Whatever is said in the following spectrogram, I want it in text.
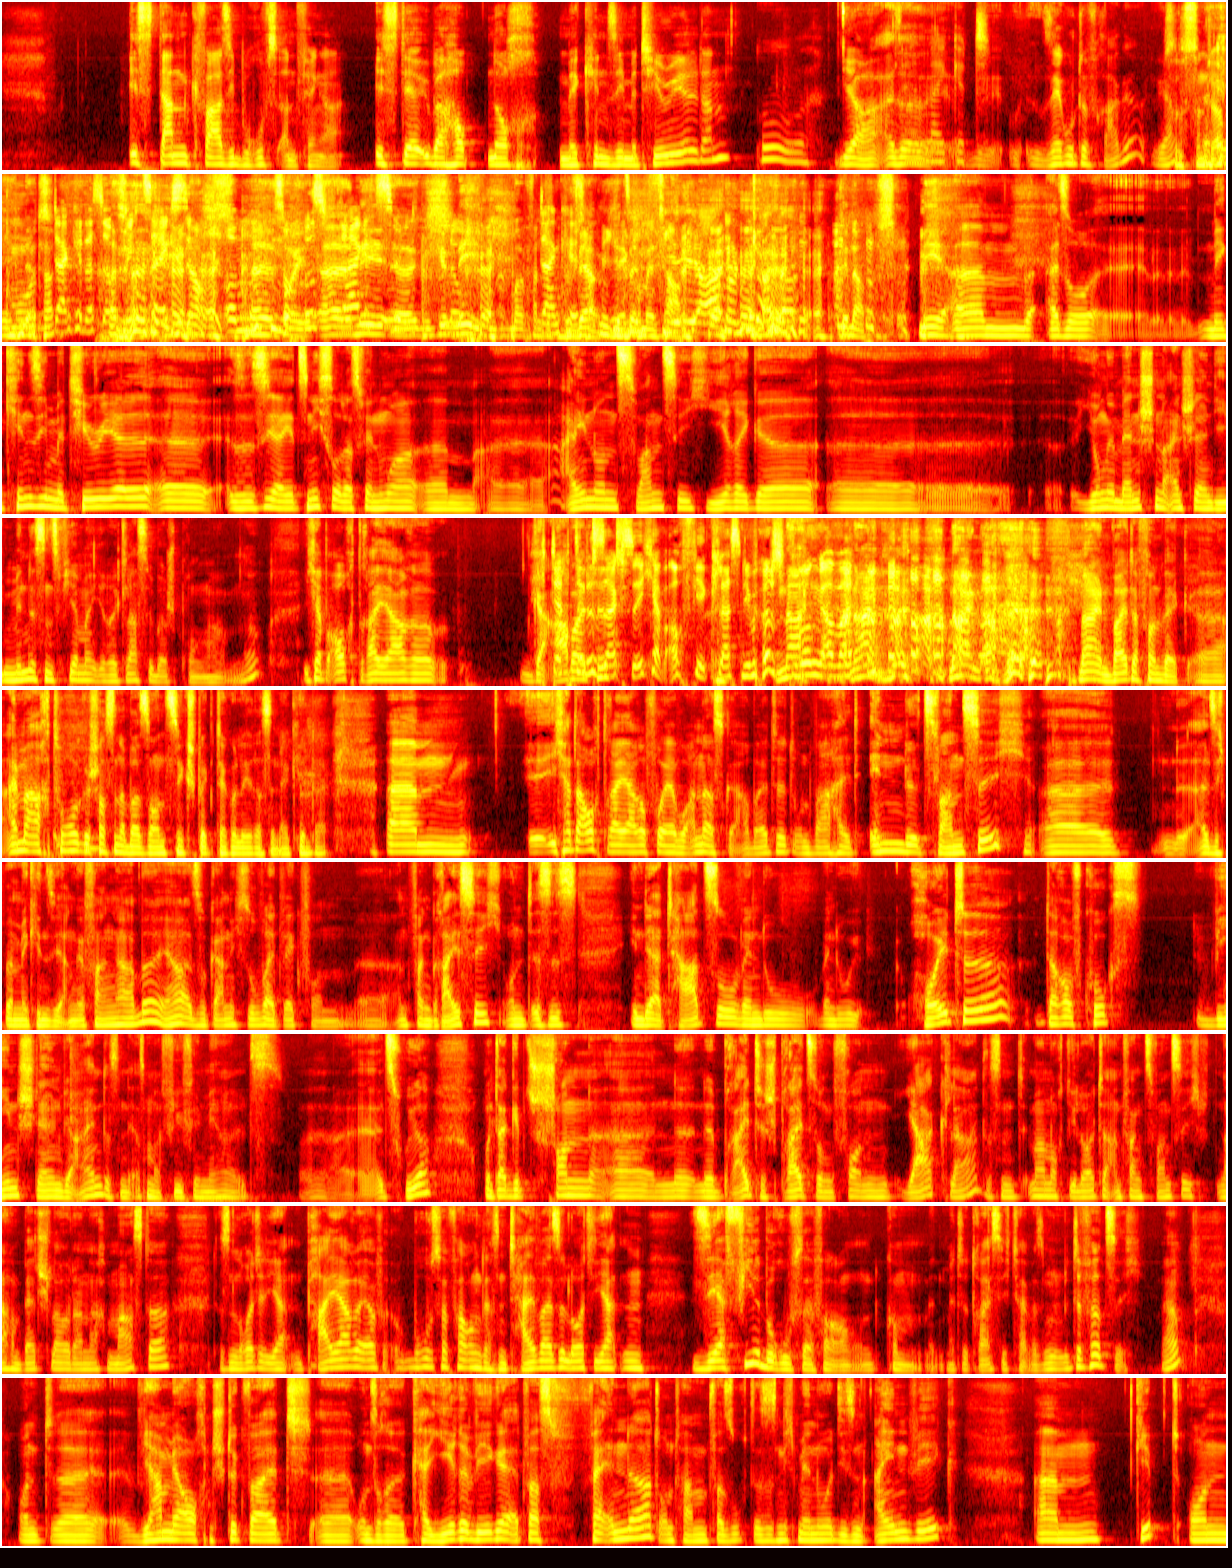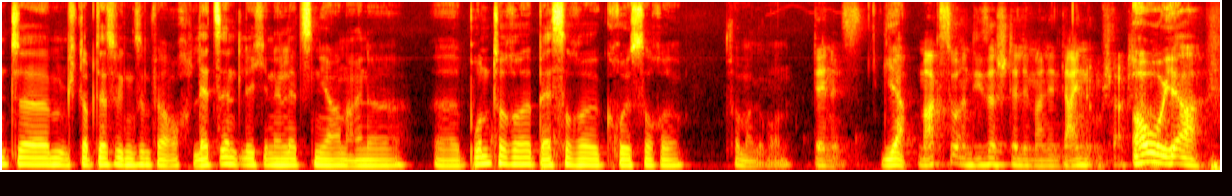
Ist dann quasi Berufsanfänger. ist der überhaupt noch McKinsey Material dann? Uh, Ja, also like it. äh, sehr gute Frage. Ja. Suchst du einen Jobmodus? danke, dass du auf mich zeigst, um Äh, sorry, äh, nee, zu äh, nee, man Danke. Bewerb mich jetzt in Kommentar. vier Jahren und keiner. genau. Nee, ähm, also äh, McKinsey Material, äh, also es ist ja jetzt nicht so, dass wir nur ähm, äh, 21-jährige äh, junge Menschen einstellen, die mindestens viermal ihre Klasse übersprungen haben. Ne? Ich habe auch drei Jahre Ich gearbeitet. dachte, du sagst, ich habe auch vier Klassen übersprungen, aber nein, nein, nein, weit davon weg. Äh, einmal acht Tore geschossen, aber sonst nichts Spektakuläres in der Kindheit. Ähm, ich hatte auch drei Jahre vorher woanders gearbeitet und war halt Ende 20, äh, als ich bei McKinsey angefangen habe. Ja, also gar nicht so weit weg von äh, Anfang 30. Und es ist in der Tat so, wenn du, wenn du heute darauf guckst, wen stellen wir ein? Das sind erstmal viel, viel mehr als, äh, als früher. Und da gibt's schon eine äh, ne- ne breite Spreizung von, ja klar, das sind immer noch die Leute Anfang 20 nach dem Bachelor oder nach dem Master. Das sind Leute, die hatten ein paar Jahre Erf- Berufserfahrung. Das sind teilweise Leute, die hatten sehr viel Berufserfahrung und kommen mit Mitte 30, teilweise mit Mitte 40. Ja? Und äh, wir haben ja auch ein Stück weit äh, unsere Karrierewege etwas verändert und haben versucht, dass es nicht mehr nur diesen einen Weg ähm, gibt. Und ähm, ich glaube, deswegen sind wir auch letztendlich in den letzten Jahren eine äh, buntere, bessere, größere Firma geworden. Dennis, Ja. magst du an dieser Stelle mal in deinen Umschlag schauen? Oh ja.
